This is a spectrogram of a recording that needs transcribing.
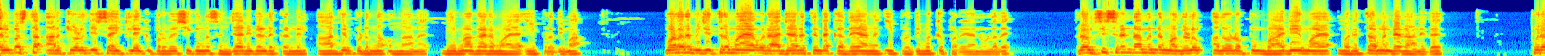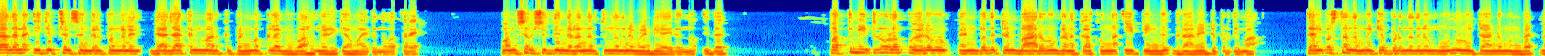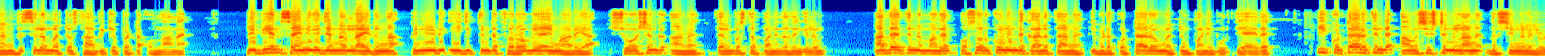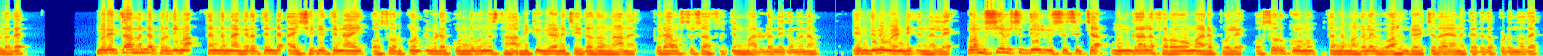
തെൽബസ്ത archaeology സൈറ്റിലേക്ക് പ്രവേശിക്കുന്ന സഞ്ചാരികളുടെ കണ്ണിൽ ആദ്യം പെടുന്ന ഒന്നാണ് ഭീമാകാരമായ ഈ പ്രതിമ. വളരെ വിചിത്രമായ ഒരു ആചാരത്തിന്റെ കഥയാണ് ഈ പ്രതിമയ്ക്ക് പറയാനുള്ളത്. റംസിസ് രണ്ടാമന്റെ മകളും അതോടൊപ്പം ഭാര്യയുമായ മരുത്താമന്റേതാണിത്. പുരാതന ഈജിപ്ഷ്യൻ സങ്കല്പങ്ങളിൽ രാജാക്കന്മാർക്ക് പെൺമക്കളെ വിവാഹം കഴിക്കാമായിരുന്നു അത്രേ. വംശവിശുദ്ധി നിലനിർത്തുന്നതിന് വേണ്ടിയായിരുന്നു ഇത്. പത്ത് മീറ്ററോളം ഉയരവും എൺപത് ടൺ ഭാരവും കണക്കാക്കുന്ന ഈ പിങ്ക് ഗ്രാനൈറ്റ് പ്രതിമ. തെൽബസ്ത നിർമ്മിക്കപ്പെടുന്നതിന് മൂന്ന് നൂറ്റാണ്ട് മുമ്പ് മെംഫിസിലോ മറ്റോ സ്ഥാപിക്കപ്പെട്ട ഒന്നാണ്. ലിബിയൻ സൈനിക ജനറലായിരുന്ന പിന്നീട് ഈജിപ്തിന്റെ ഫെറോവിയായി മാറിയ ഷോഷങ്ക് ആണ് തെൽബസ്ത പണിതതെങ്കിലും അദ്ദേഹത്തിന്റെ മകൻ ഒസോർക്കോണിന്റെ കാലത്താണ് ഇവിടെ കൊട്ടാരവും മറ്റും പണി പൂർത്തിയായത്. ഈ കൊട്ടാരത്തിന്റെ അവശിഷ്ടങ്ങളാണ് ദൃശ്യങ്ങളിലുള്ളത്. മുറിത്താമന്റെ പ്രതിമ തന്റെ നഗരത്തിന്റെ ഐശ്വര്യത്തിനായി ഒസോർക്കോൺ ഇവിടെ കൊണ്ടുവന്ന് സ്ഥാപിക്കുകയാണ് ചെയ്തതെന്നാണ് പുരാവസ്തു ശാസ്ത്രജ്ഞന്മാരുടെ നിഗമനം. എന്തിനു വേണ്ടി എന്നല്ലേ? വംശീയ വിശുദ്ധിയിൽ വിശ്വസിച്ച മുൻകാല ഫറോവമാരെ പോലെ ഒസോർക്കോണും തന്റെ മകളെ വിവാഹം കഴിച്ചതായാണ് കരുതപ്പെടുന്നത്.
